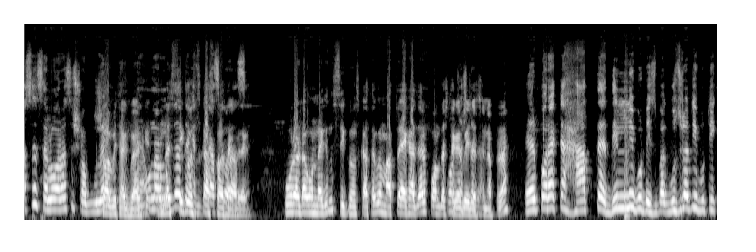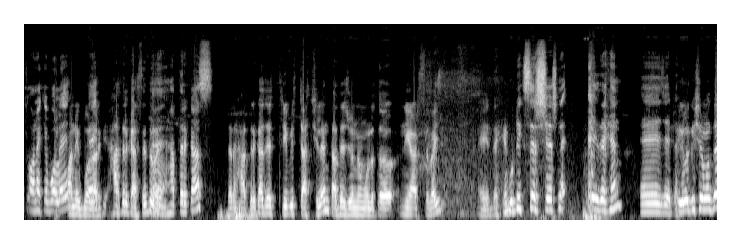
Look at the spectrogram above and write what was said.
আছে সেলোয়ার আছে সবগুলো। সবই থাকবে আর হ্যাঁ, মধ্যে কাজ করা থাকবে। পুরোটা অন্য কিন্তু সিকোয়েন্স কাজ থাকবে। মাত্র এক হাজার পঞ্চাশ টাকা পেয়ে যাচ্ছেন আপনারা। এরপর একটা হাতে দিল্লি বুটিক্স বা গুজরাটি বুটিক অনেকে বলে। অনেক বলে আর কি। হাতের কাজ তাই তো হ্যাঁ, হাতের কাজ। যারা হাতের কাজে থ্রি পিস চাচ্ছিলেন তাদের জন্য মূলত নিয়ে আসছে ভাই। এই দেখেন। বুটিক্স এর শেষ নেই এই দেখেন এই যেটা এগুলো কিসের মধ্যে?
